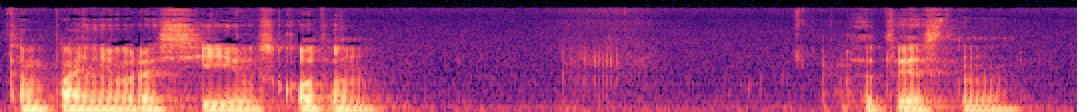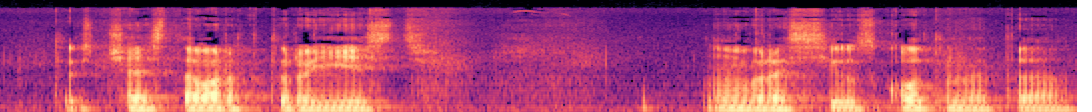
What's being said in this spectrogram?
компании в России у Скоттон. Соответственно, то есть часть товаров, которые есть в России у Скоттон, это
